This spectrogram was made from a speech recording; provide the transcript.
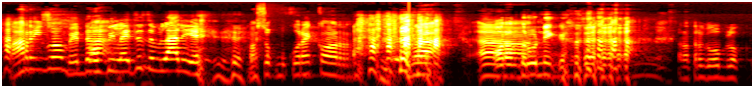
lari gua beda. Mobile Legends sebelah nih ya. Masuk buku rekor. Enggak. eh, Orang terunik. orang tergoblok.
